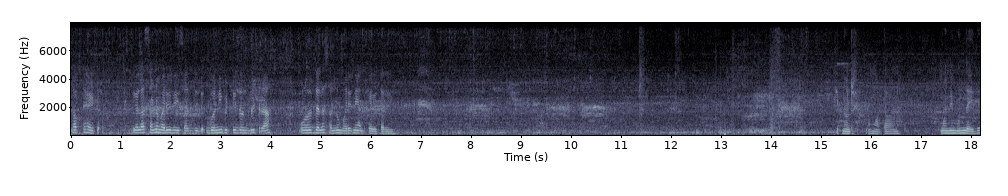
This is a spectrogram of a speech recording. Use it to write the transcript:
ಸಿಕ್ಕಾಪಟ್ಟೆ ಹೈಟ್ ಇವೆಲ್ಲ ಸಣ್ಣ ಮರಿ ರೀ ಸದ್ದಿದ್ದು ಗೊನಿ ಬಿಟ್ಟಿದ್ದೊಂದು ಬಿಟ್ರೆ ಉಳಿದೆಲ್ಲ ಸಣ್ಣ ಮರಿನೇ ಅಂತ ಕರೀತಾರೆ ನೋಡ್ರಿ ನಮ್ಮ ವಾತಾವರಣ. ಮೊನ್ನೆ ಮುಂದೆ ಇದೆ.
